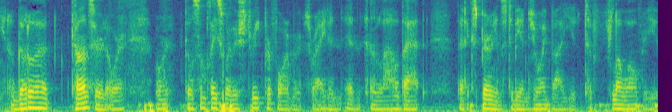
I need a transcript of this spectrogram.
You know, go to a concert or or go someplace where there's street performers, right, and, and, and allow that that experience to be enjoyed by you, to flow over you,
